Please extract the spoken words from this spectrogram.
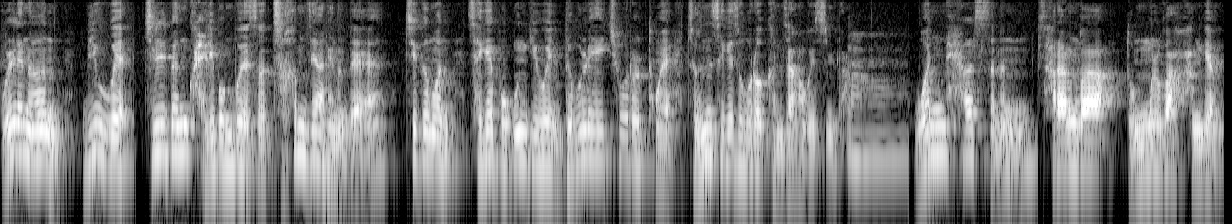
원래는 미국의 질병관리본부에서 처음 제안했는데 지금은 세계보건기구인 WHO를 통해 전 세계적으로 권장하고 있습니다. 원 헬스는 사람과 동물과 환경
